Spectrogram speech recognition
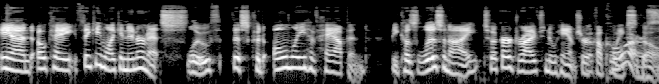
And okay, thinking like an internet sleuth, this could only have happened because Liz and I took our drive to New Hampshire a couple weeks ago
